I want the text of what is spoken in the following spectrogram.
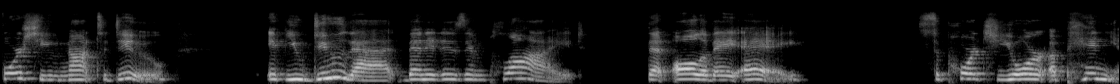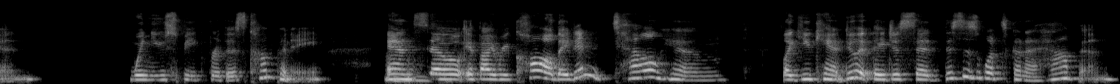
force you not to do, if you do that, then it is implied that all of AA supports your opinion when you speak for this company. And mm-hmm. so, if I recall, they didn't tell him, like, you can't do it. They just said, this is what's going to happen,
